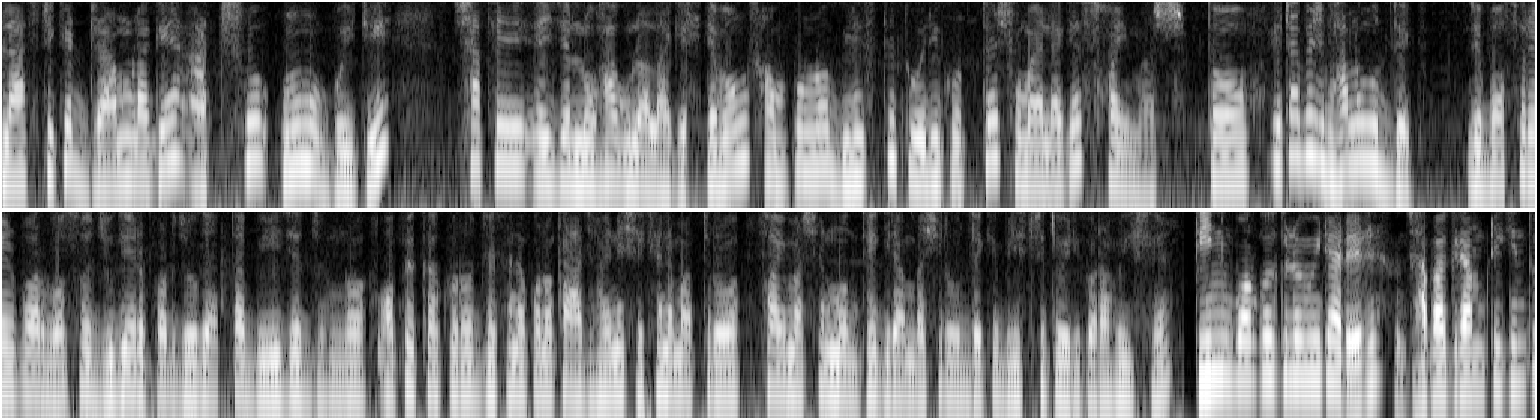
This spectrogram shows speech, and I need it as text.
প্লাস্টিকের ড্রাম লাগে আটশো উননব্বইটি, সাথে এই যে লোহাগুলা লাগে এবং সম্পূর্ণ ব্রিজটি তৈরি করতে সময় লাগে ছয় মাস। তো এটা বেশ ভালো উদ্যোগ যে বছরের পর বছর, যুগের পর যুগ একটা ব্রিজের জন্য অপেক্ষা করো, যেখানে কোনো কাজ হয়নি, সেখানে মাত্র ছয় মাসের মধ্যে গ্রামবাসীর উদ্যোগে ব্রিজটি তৈরি করা হয়েছে। তিন বর্গ কিলোমিটারের ঝাপা গ্রামটি কিন্তু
